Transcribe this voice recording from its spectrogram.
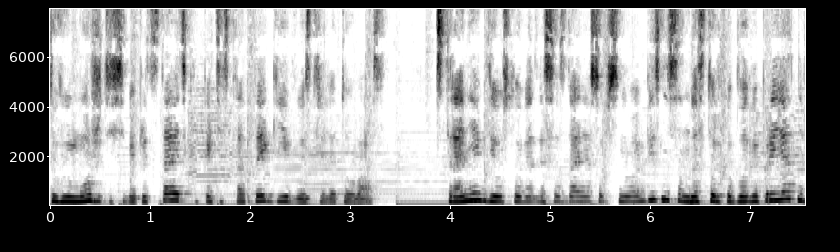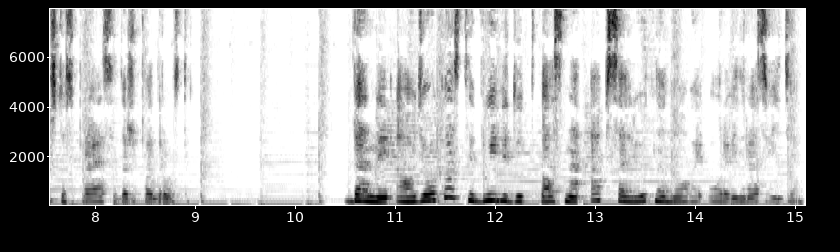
то вы можете себе представить, как эти стратегии выстрелят у вас. В стране, где условия для создания собственного бизнеса настолько благоприятны, что справится даже подросток. Данные аудиокасты выведут вас на абсолютно новый уровень развития.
